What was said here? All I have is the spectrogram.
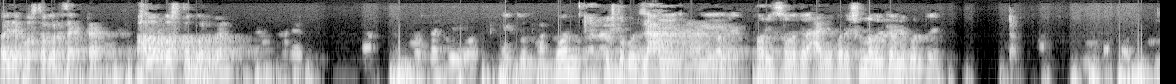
ওই যে প্রশ্ন করেছে একটা। ভালো প্রশ্ন করবেন। বোন প্রশ্ন করছে না, যে, হ্যাঁ। ফরজ সালাতের আগে পরে সুন্নাতুল কেমনি পড়বে কি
